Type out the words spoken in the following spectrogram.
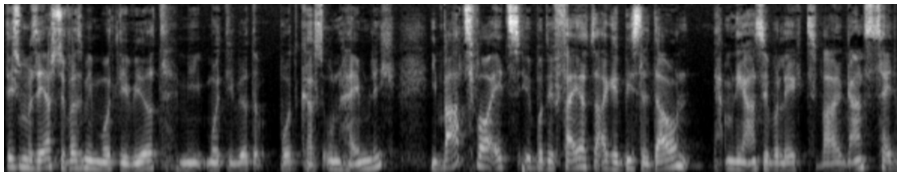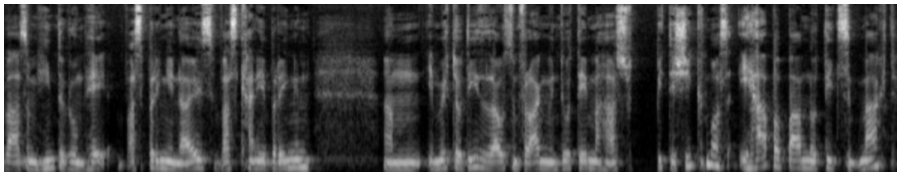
Das ist das Erste, was mich motiviert. Mich motiviert der Podcast unheimlich. Ich war zwar jetzt über die Feiertage ein bisschen down, ich habe mir die ganze überlegt, war, die ganze Zeit war so im Hintergrund, hey, was bringe ich Neues, was kann ich bringen? Ähm, ich möchte auch die da draußen fragen, wenn du ein Thema hast, bitte schick mir's. Ich habe ein paar Notizen gemacht,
